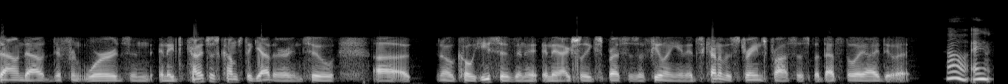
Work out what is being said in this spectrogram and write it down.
sound out different words, and, and it kind of just comes together into uh, you know cohesive, and it, and it actually expresses a feeling, and it's kind of a strange process, but that's the way I do it. Oh, and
